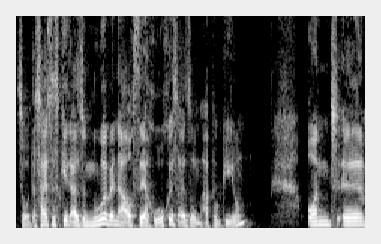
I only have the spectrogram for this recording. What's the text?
So, das heißt, es geht also nur, wenn er auch sehr hoch ist, also im Apogeum. Und äh,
